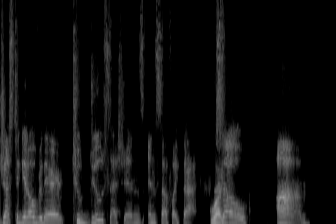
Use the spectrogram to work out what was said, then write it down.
just to get over there to do sessions and stuff like that. Right. So, um,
